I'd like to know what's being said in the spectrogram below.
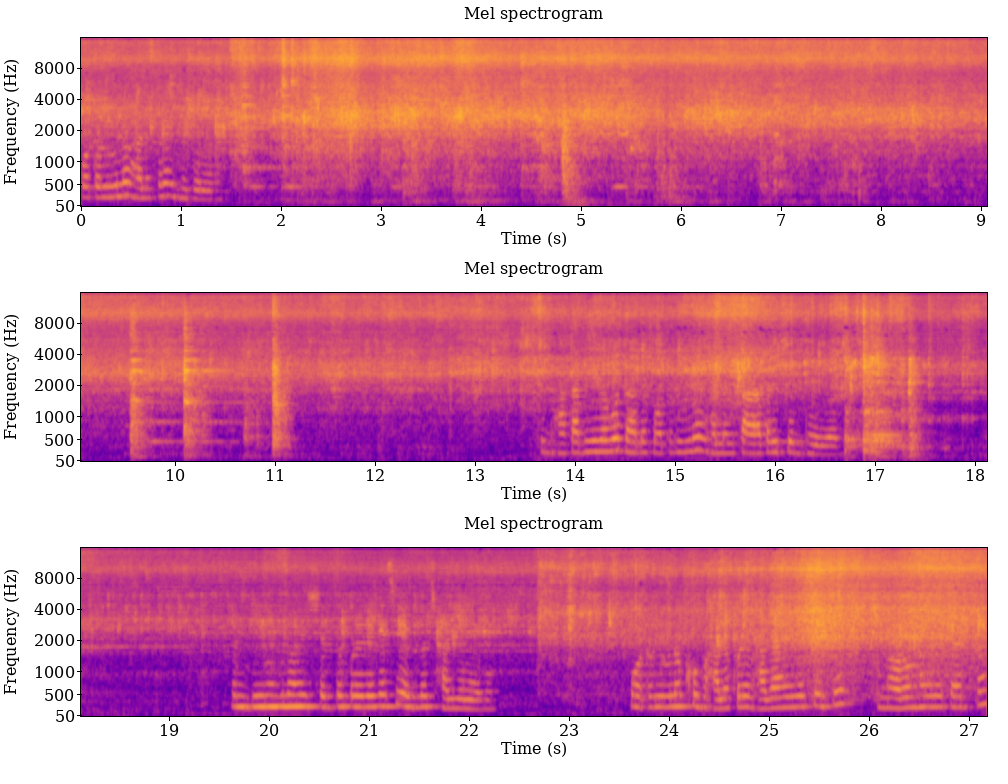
পটলগুলো ভালো করে ভেজে নেব। একটু ঢাকা দিয়ে দেবো, তাহলে পটলগুলো ভালো তাড়াতাড়ি সেদ্ধ হয়ে যাবে। ডিমগুলো আমি সেদ্ধ করে রেখেছি, এগুলো ছাড়িয়ে নেব। পটলগুলো খুব ভালো করে ভাজা হয়ে গেছে একটু নরম হয়ে গেছে একদম।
